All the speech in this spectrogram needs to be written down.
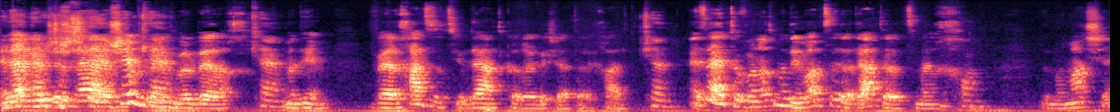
אנרגיות של שני שתיהם, אנשים, וזה כן. מתבלבל לך. כן, מדהים. ועל אחד זאת יודעת כרגע שאת על אחד. כן, איזה תובנות מדהימות זה לדעת על עצמך. נכון. זה ממש... אה,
